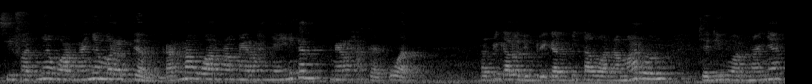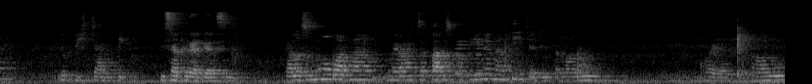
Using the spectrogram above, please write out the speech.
sifatnya warnanya meredam karena warna merahnya ini kan merah agak kuat. Tapi kalau diberikan pita warna marun jadi warnanya lebih cantik bisa gradasi. Kalau semua warna merah cetar seperti ini nanti jadi terlalu apa ya terlalu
